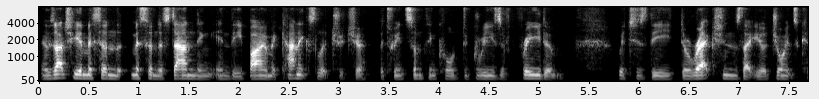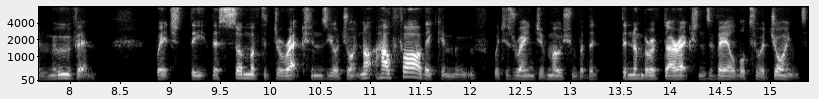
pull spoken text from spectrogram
It was actually a misun- misunderstanding in the biomechanics literature between something called degrees of freedom, which is the directions that your joints can move in, which the, the sum of the directions your joint, not how far they can move, which is range of motion, but the, the number of directions available to a joint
